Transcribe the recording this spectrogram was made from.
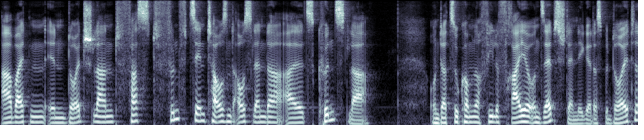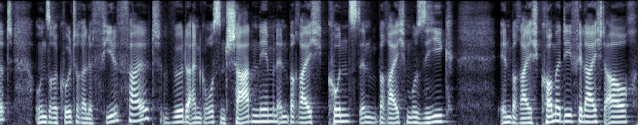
arbeiten in Deutschland fast 15.000 Ausländer als Künstler. Und dazu kommen noch viele Freie und Selbstständige. Das bedeutet, unsere kulturelle Vielfalt würde einen großen Schaden nehmen im Bereich Kunst, im Bereich Musik, im Bereich Comedy vielleicht auch.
